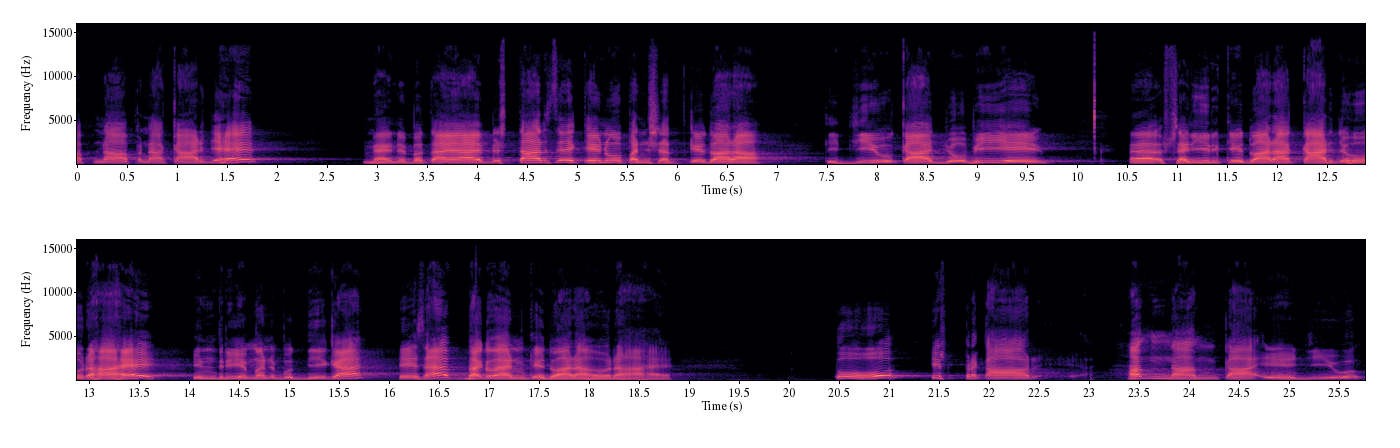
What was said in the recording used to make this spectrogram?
अपना अपना कार्य है। मैंने बताया है विस्तार से केनोपनिषद के द्वारा कि जीव का जो भी ये शरीर के द्वारा कार्य हो रहा है, इंद्रिय मन बुद्धि का, ये सब भगवान के द्वारा हो रहा है। तो इस प्रकार हम नाम का ये जीव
